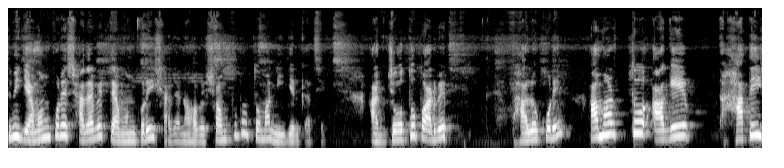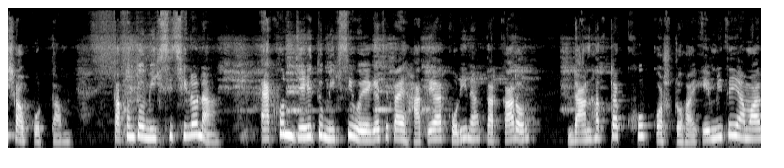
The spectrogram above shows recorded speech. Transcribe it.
তুমি যেমন করে সাজাবে, তেমন করেই সাজানো হবে। সম্পূর্ণ তোমার নিজের কাছে। আর যত পারবে, ভালো করে। আমার তো আগে হাতেই সব করতাম। তখন তো মিক্সি ছিল না। এখন যেহেতু মিক্সি হয়ে গেছে, তাই হাতে আর করি না। তার কারণ ডান হাতটা খুব কষ্ট হয়। এমনিতেই আমার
